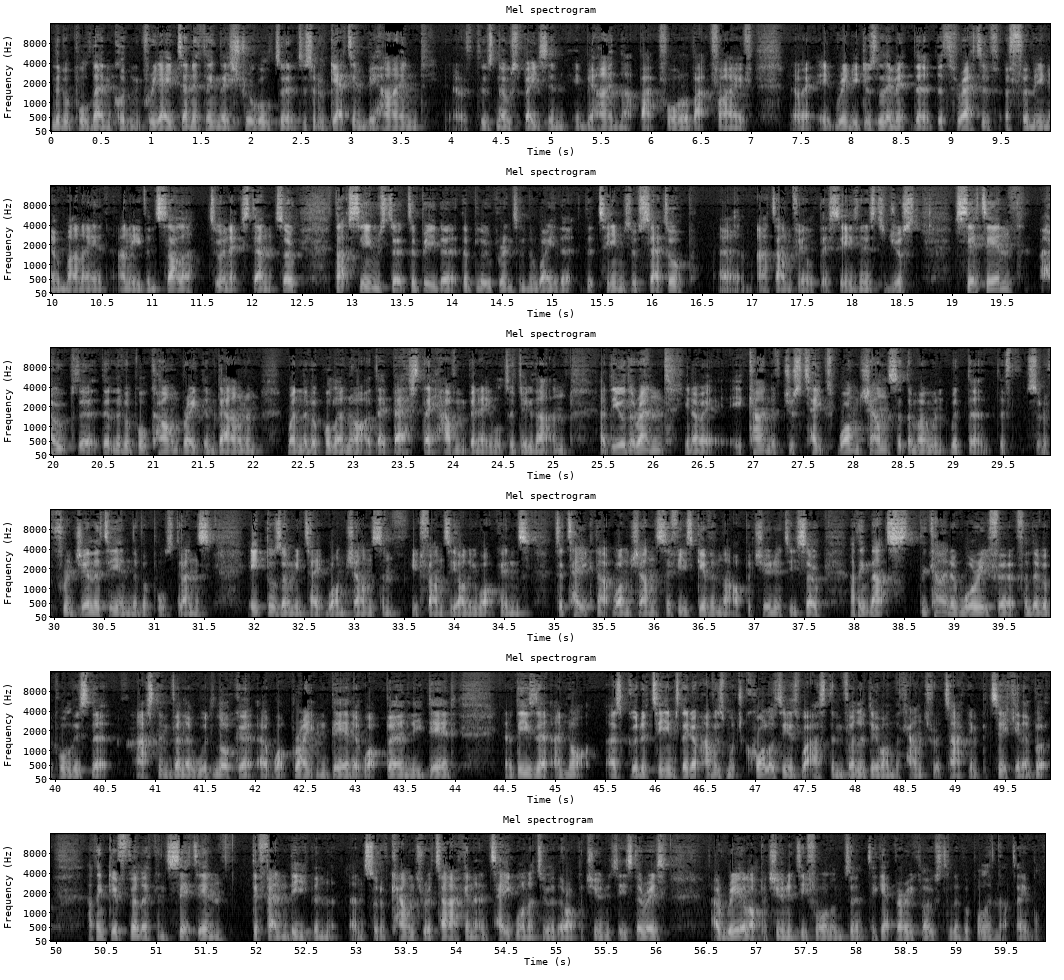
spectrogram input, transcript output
Liverpool then couldn't create anything. They struggled to, to sort of get in behind. You know, there's no space in, in behind that back four or back five, you know, it, it really does limit the, the threat of, of Firmino, Mane, and, even Salah to an extent. So that seems to, to be the, the blueprint and the way that the teams have set up um, at Anfield this season is to just sit in, hope that, that Liverpool can't break them down. And when Liverpool are not at their best, they haven't been able to do that. And at the other end, you know, it, it kind of just takes one chance at the moment with the, the sort of fragility in Liverpool's defence. It does only take one chance, and you'd fancy Ollie Watkins to take that one chance if he's given that opportunity. So I think that's the kind of worry for, for Liverpool is that Aston Villa would look at, at what Brighton did, at what Burnley did, know, these are, are, not as good a teams. They don't have as much quality as what Aston Villa do on the counter attack in particular. But I think if Villa can sit in, defend deep, and, and sort of counter attack and, and take one or two of their opportunities, there is a real opportunity for them to, to get very close to Liverpool in that table.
